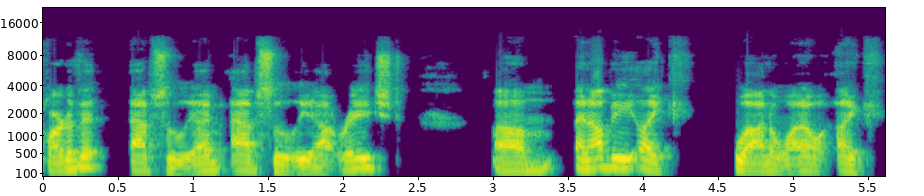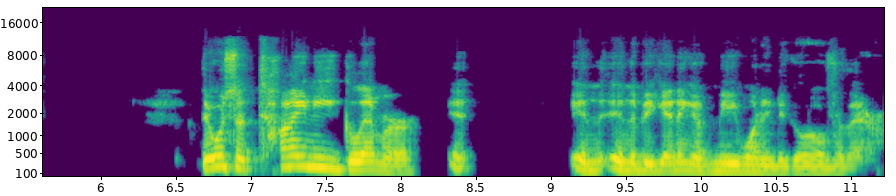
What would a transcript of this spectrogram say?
part of it? Absolutely, I'm absolutely outraged. Um, and I'll be like, well, I don't, I don't like. There was a tiny glimmer in in the beginning of me wanting to go over there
